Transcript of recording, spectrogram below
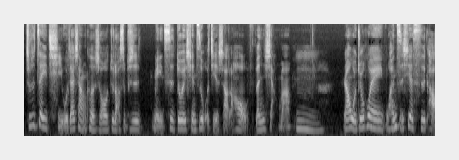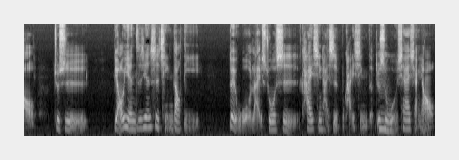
就是这一期我在上课的时候，就老师不是每一次都会先自我介绍，然后分享嘛。嗯。然后我就会我很仔细的思考，就是表演这件事情到底对我来说是开心还是不开心的？就是我现在想要。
